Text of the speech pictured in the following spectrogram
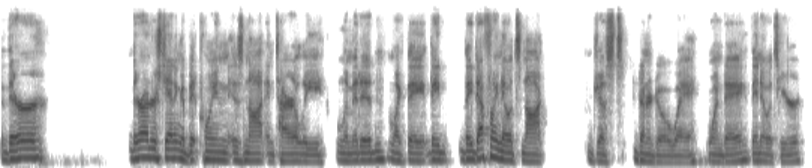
their their understanding of Bitcoin is not entirely limited. Like they they they definitely know it's not just gonna go away one day. They know it's here.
